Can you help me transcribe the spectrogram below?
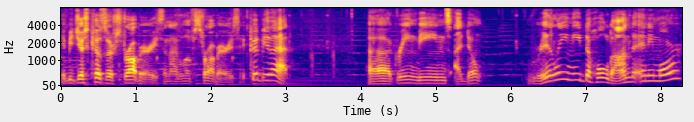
Maybe just because they're strawberries, and I love strawberries. It could be that. Uh, green beans, I don't really need to hold on to anymore.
